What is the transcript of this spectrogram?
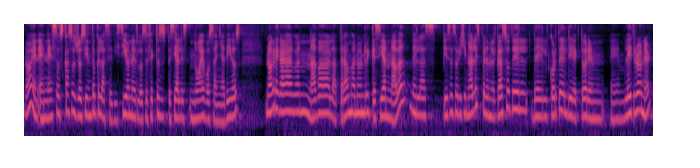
¿no? En, en, esos casos yo siento que las ediciones, los efectos especiales nuevos añadidos, no agregaban nada a la trama, no enriquecían nada de las piezas originales, pero en el caso del, del corte del director en, Blade Runner,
